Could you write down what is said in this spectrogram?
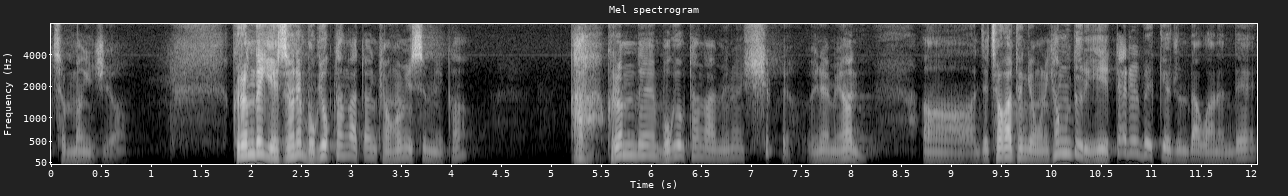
전망이죠. 그런데 예전에 목욕탕 갔던 경험이 있습니까? 가. 그런데 목욕탕 가면은 싫어요. 왜냐면 어 이제 저 같은 경우는 형들이 때를 뱉게 준다고 하는데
